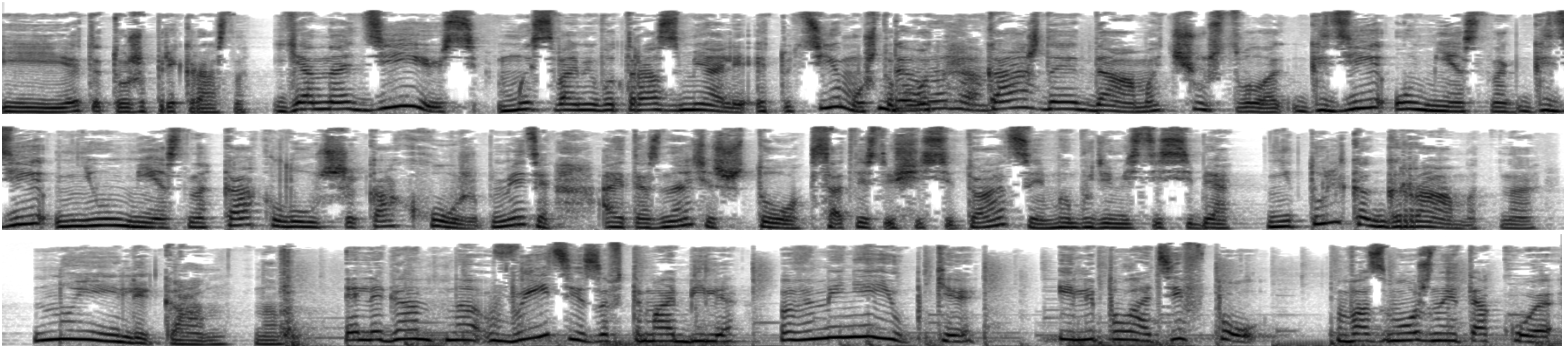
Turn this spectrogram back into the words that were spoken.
и это тоже прекрасно. Я надеюсь, мы с вами вот размяли эту тему, чтобы Да, вот да, да. каждая дама чувствовала, где уместно, где неуместно, как лучше, как хуже, понимаете? А это значит, что в соответствующей ситуации мы будем вести себя не только грамотно, но и элегантно. Элегантно выйти из автомобиля в мини-юбке или платье в пол. Возможно и такое.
